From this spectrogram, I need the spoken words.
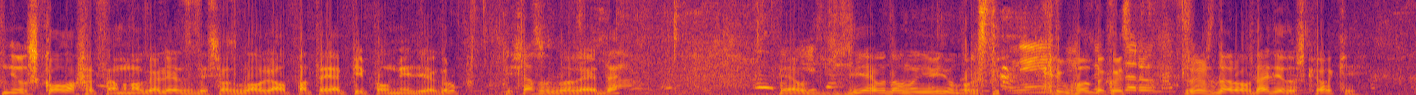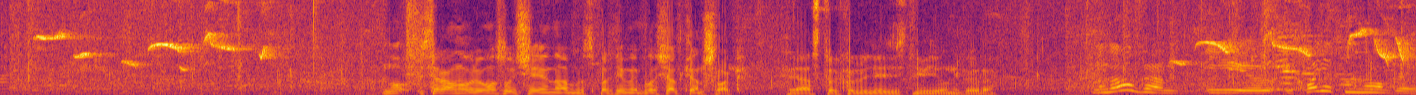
Нил Сколов это много лет здесь возглавлял Паттайя People Media Group. И сейчас возглавляет, да? Я, его- я его давно не видел просто. Не, Как бы он такой жив-здоров. жив-здоров, да, дедушка? Окей. Но все равно, в любом случае, на спортивной площадке аншлаг. Я столько людей здесь не видел никогда. Много, и, и ходят много, и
